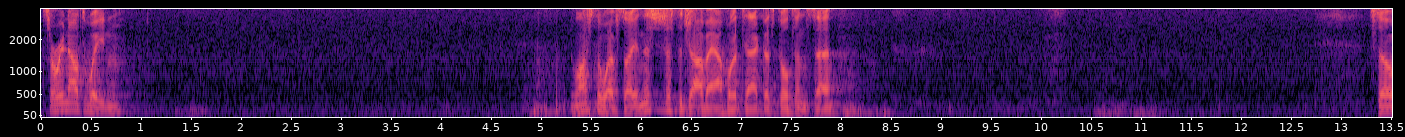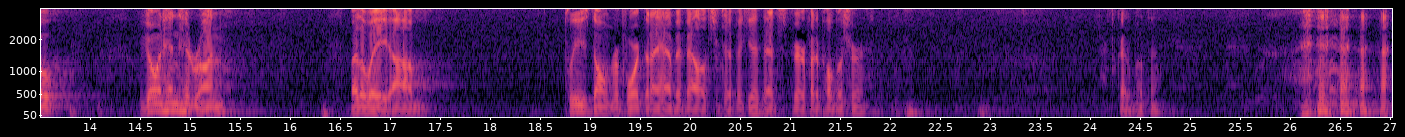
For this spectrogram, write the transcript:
So right now it's waiting. We launched the website, and this is just the Java applet attack that's built in set. So we go ahead and hit run. By the way, um, please don't report that I have a valid certificate that's verified publisher. I forgot about that.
